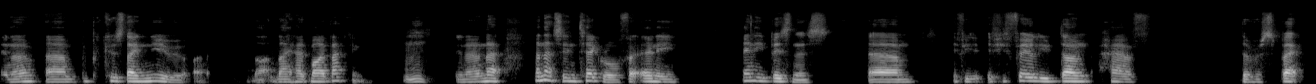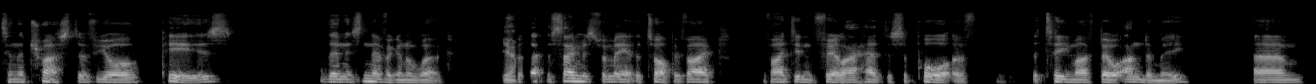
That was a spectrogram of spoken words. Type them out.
you know, um, because they knew uh, that they had my backing, Mm. you know, and that and that's integral for any any business. Um, if you if you feel you don't have the respect and the trust of your peers, then it's never going to work. Yeah. But that the same is for me at the top. If I if I didn't feel I had the support of the team I've built under me, um,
